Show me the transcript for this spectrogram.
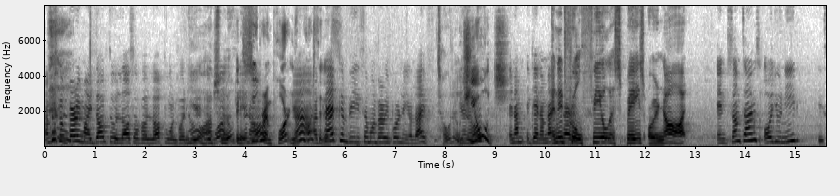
I'm not comparing my dog to a loss of a loved one, but he, No, it was, absolutely. you It's know? super important. Yeah, of course a it pet is. can be someone very important in your life. totally. You know? Huge. And I'm again, I'm not And it comparing. fulfill a space or not. and sometimes all you need is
